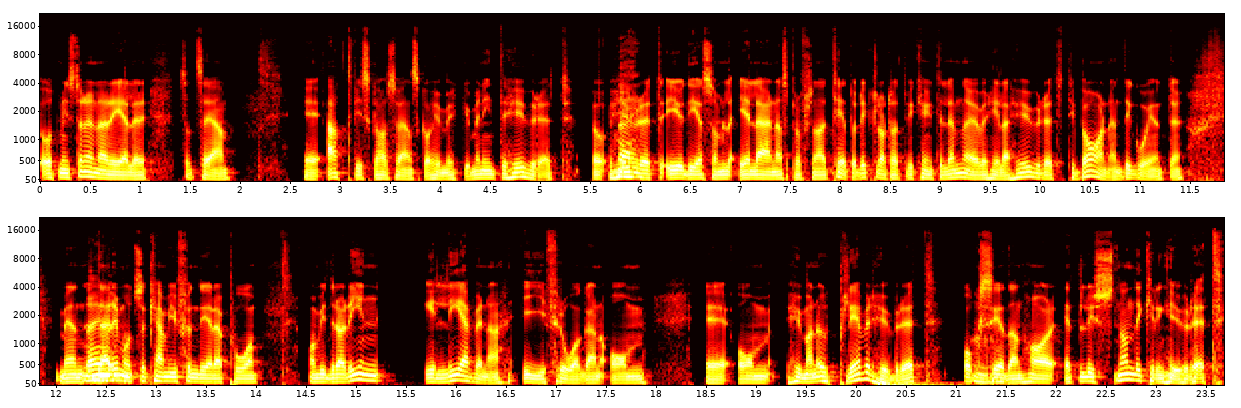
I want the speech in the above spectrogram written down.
åtminstone när det gäller så att säga att vi ska ha svenska och hur mycket, men inte huret. Och huret är ju det som är lärarnas professionalitet och det är klart att vi kan ju inte lämna över hela huret till barnen, det går ju inte. Men Nej, däremot så kan vi ju fundera på om vi drar in eleverna i frågan om, eh, om hur man upplever huret och mm. sedan har ett lyssnande kring huret.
